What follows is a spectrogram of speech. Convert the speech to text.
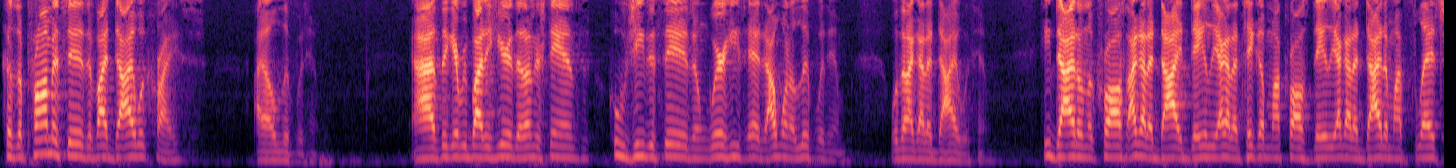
Because the promise is if I die with Christ, I'll live with him. And I think everybody here that understands who Jesus is and where he's headed, I want to live with him. Well, then I got to die with him. He died on the cross. I got to die daily. I got to take up my cross daily. I got to die to my flesh,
